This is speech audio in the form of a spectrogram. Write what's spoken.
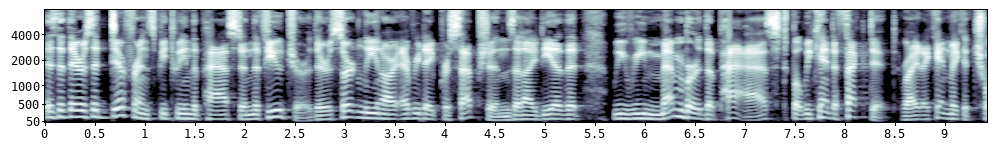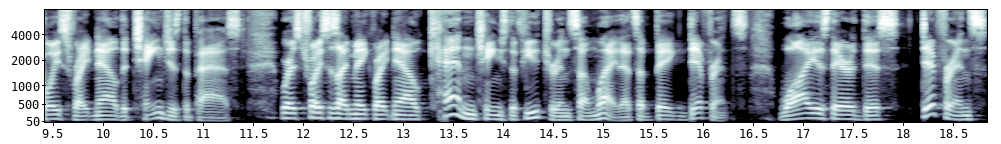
is that there is a difference between the past and the future. There is certainly in our everyday perceptions an idea that we remember the past, but we can't affect it, right? I can't make a choice right now that changes the past. Whereas choices I make right now can change the future in some way. That's a big difference. Why is there this difference?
